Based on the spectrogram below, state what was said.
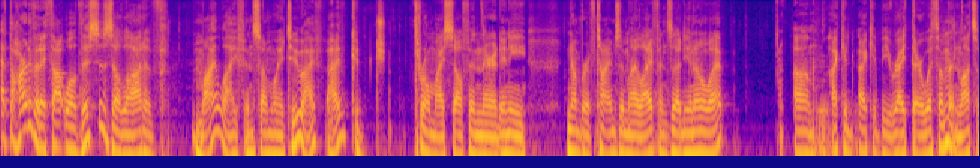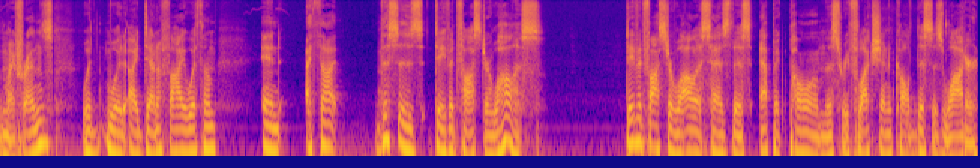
at the heart of it, I thought, well, this is a lot of my life in some way too. I I could throw myself in there at any number of times in my life and said, you know what? um, I could I could be right there with them, and lots of my friends would would identify with them. And I thought, this is David Foster Wallace. David Foster Wallace has this epic poem, this reflection called "This Is Water."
